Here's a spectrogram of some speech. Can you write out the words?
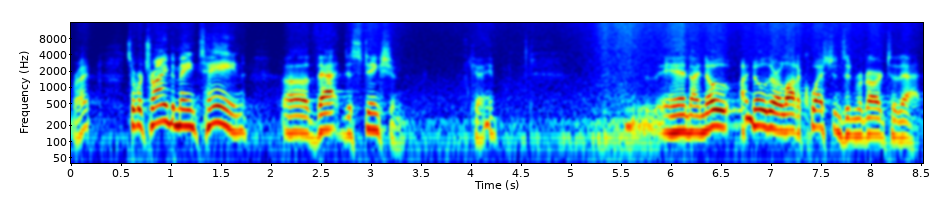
Right? So we're trying to maintain uh, that distinction. Okay? And I know, I know there are a lot of questions in regard to that.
